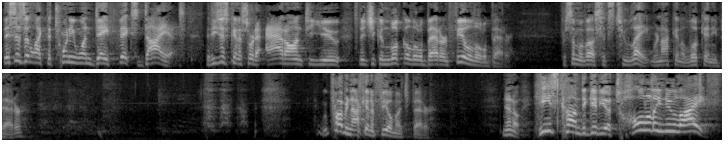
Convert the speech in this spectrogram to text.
This isn't like the 21 day fix diet that he's just going to sort of add on to you so that you can look a little better and feel a little better. For some of us, it's too late. We're not going to look any better. We're probably not going to feel much better. No, no. He's come to give you a totally new life,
